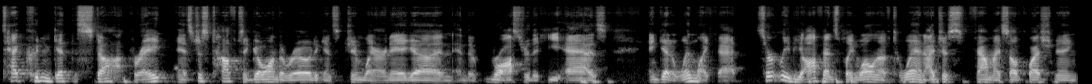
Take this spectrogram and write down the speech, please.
Tech couldn't get the stop, right? And it's just tough to go on the road against Jim Larrañaga and, and the roster that he has and get a win like that. Certainly the offense played well enough to win. I just found myself questioning,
